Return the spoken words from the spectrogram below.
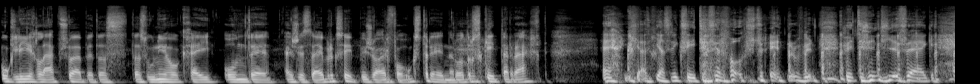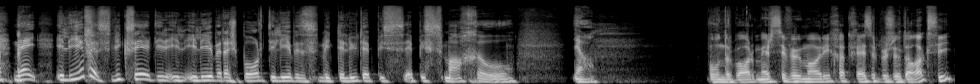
Und gleich lebst du eben das, das Unihockey und äh, hast du selber gesehen, bist du ein Erfolgstrainer, oder? Es gibt dir recht. Äh, ich, ich habe nicht gesehen, dass ich Erfolgstrainer bin, würde ich nie sagen. Nein, ich liebe es. Wie gesagt, ich, ich, liebe den Sport, ich liebe es, mit den Leuten etwas, etwas zu machen. Und, ja. Wunderbar. Merci vielmals, Richard Käser, bist du da gewesen.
